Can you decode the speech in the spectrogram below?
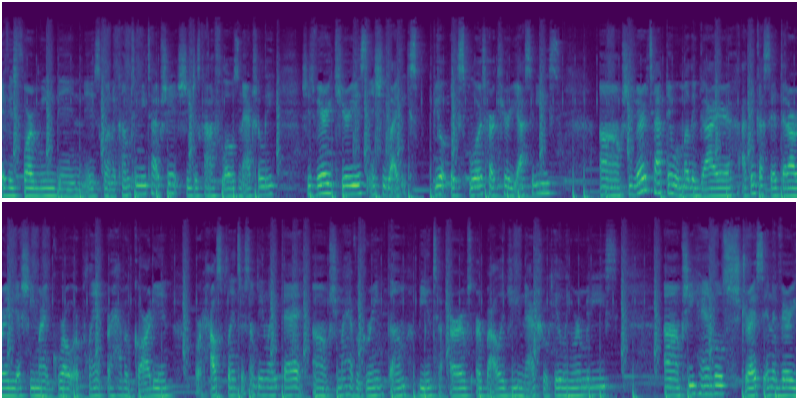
If it's for me, then it's gonna come to me type shit. She just kind of flows naturally. She's very curious and she like exp- explores her curiosities. Um, she's very tapped in with Mother Gaia. I think I said that already that she might grow or plant or have a garden or house plants or something like that. Um, she might have a green thumb, be into herbs, herbology, natural healing remedies. Um, she handles stress in a very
